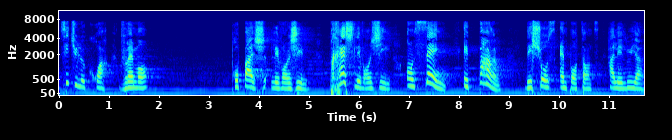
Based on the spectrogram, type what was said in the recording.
Si tu le crois vraiment, propage l'évangile, prêche l'évangile, enseigne et parle des choses importantes. Alléluia.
